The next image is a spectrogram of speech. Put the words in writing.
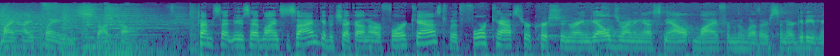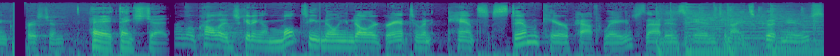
myhighplains.com. Time to set news headlines aside. Get a check on our forecast with forecaster Christian Rangel joining us now live from the Weather Center. Good evening. Hey, thanks, Judd. Amarillo College getting a multi-million dollar grant to enhance STEM care pathways. That is in tonight's good news.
